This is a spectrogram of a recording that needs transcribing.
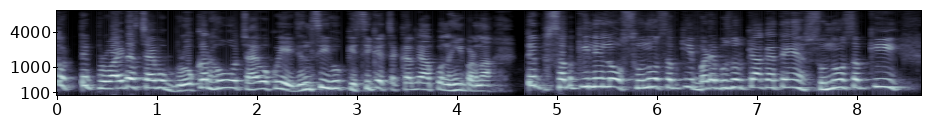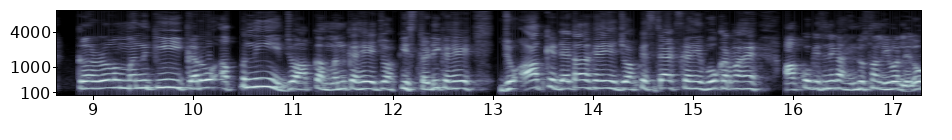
तो टिप प्रोवाइडर्स चाहे वो ब्रोकर हो, चाहे वो कोई एजेंसी हो, किसी के चक्कर में आपको नहीं पड़ना। टिप सबकी ले लो, सुनो सबकी, बड़े बुज़ुर्ग क्या कहते हैं? सुनो सबकी करो मन की, करो अपनी, जो आपका मन कहे, जो आपकी स्टडी कहे, जो आपके डाटा कहे, जो आपके स्टैट्स कहे, वो करना है। आपको किसी ने कहा, हिंदुस्तान लीवर ले लो।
